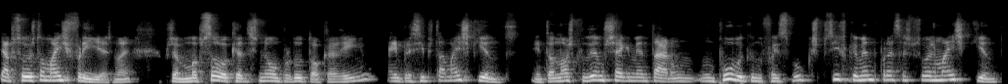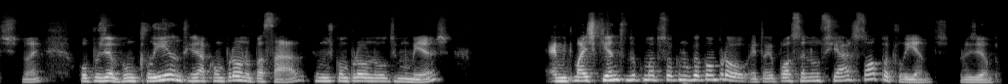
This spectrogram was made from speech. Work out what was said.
e há pessoas que estão mais frias, não é? Por exemplo, uma pessoa que adicionou um produto ao carrinho, em princípio está mais quente. Então nós podemos segmentar um, um, público no Facebook especificamente para essas pessoas mais quentes, não é? Ou, por exemplo, um cliente que já comprou no passado, que nos comprou no último mês, é muito mais quente do que uma pessoa que nunca comprou. Então eu posso anunciar só para clientes, por exemplo.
